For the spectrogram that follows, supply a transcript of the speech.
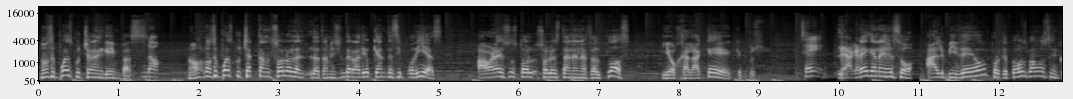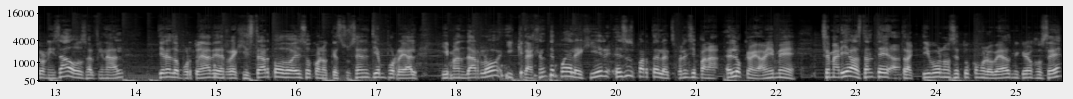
no se puede escuchar en el Game Pass. no. ¿no? No se puede escuchar tan solo la, la transmisión de radio que antes sí podías. Ahora eso solo está en NFL Plus. Y ojalá que, que, pues, Sí, le agreguen eso al video, porque todos vamos sincronizados al final. Tienes la oportunidad de registrar todo eso con lo que sucede en tiempo real y mandarlo y que la gente pueda elegir. Eso es parte de la experiencia para. Es lo que a mí me. Se me haría bastante atractivo. No sé tú cómo lo veas, mi querido José.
